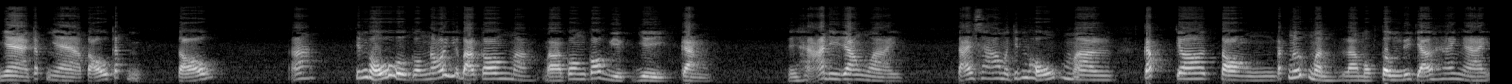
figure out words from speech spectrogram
nhà cách nhà tổ cách tổ. Á, chính phủ còn nói với bà con mà bà con có việc gì cần thì hả đi ra ngoài. Tại sao mà chính phủ mà cấp cho toàn đất nước mình là một tuần đi chợ hai ngày?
